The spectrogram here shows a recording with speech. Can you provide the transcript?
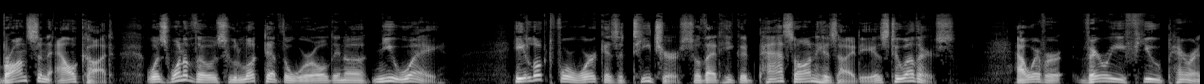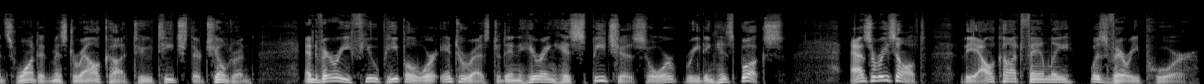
Bronson Alcott was one of those who looked at the world in a new way. He looked for work as a teacher so that he could pass on his ideas to others. However, very few parents wanted Mr. Alcott to teach their children, and very few people were interested in hearing his speeches or reading his books. As a result, the Alcott family was very poor.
